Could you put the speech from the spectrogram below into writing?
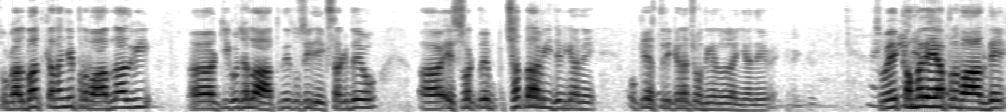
ਸੋ ਗੱਲਬਾਤ ਕਰਾਂਗੇ ਪਰਿਵਾਰ ਨਾਲ ਵੀ ਕੀ ਕੁਝ ਹਾਲਾਤ ਨੇ ਤੁਸੀਂ ਦੇਖ ਸਕਦੇ ਹੋ। ਇਸ ਵਕਤ ਛੱਤਾਂ ਵੀ ਜਿਹੜੀਆਂ ਨੇ, ਉਹ ਕਿਸ ਤਰੀਕੇ ਨਾਲ ਚੋਂਦੀਆਂ ਨਜ਼ਰ ਆਈਆਂ ਨੇ। ਸੋ ਇਹ ਕਮਰੇ ਆ ਪਰਿਵਾਰ ਦੇ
